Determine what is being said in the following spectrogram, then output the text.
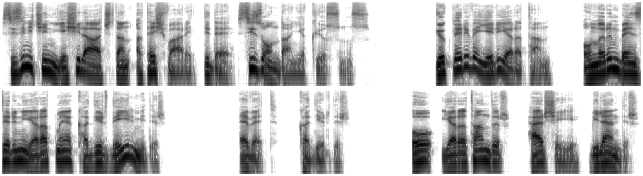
sizin için yeşil ağaçtan ateş var etti de siz ondan yakıyorsunuz. Gökleri ve yeri yaratan, onların benzerini yaratmaya kadir değil midir? Evet, kadirdir. O yaratandır, her şeyi bilendir.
